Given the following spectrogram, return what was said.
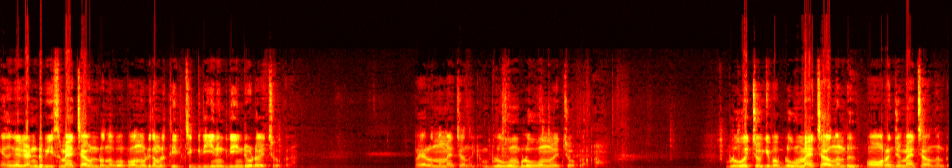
ഏതെങ്കിലും രണ്ട് പീസ് മാച്ച് ആവുന്നുണ്ടോ നോക്കും. അപ്പോൾ ഒന്നുകൂടി നമ്മൾ തിരിച്ച് ഗ്രീനും ഗ്രീനിന്റെ കൂടെ വെച്ച് നോക്കുക വേറെ ഒന്നും മാച്ച് ആവുന്നില്ല. ബ്ലൂവും ബ്ലൂവും ഒന്ന് വെച്ച് നോക്കാം. ബ്ലൂ വെച്ച് നോക്കിയപ്പോൾ ബ്ലൂ മാച്ച് ആവുന്നുണ്ട് ഓറഞ്ചും മാച്ച് ആവുന്നുണ്ട്.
